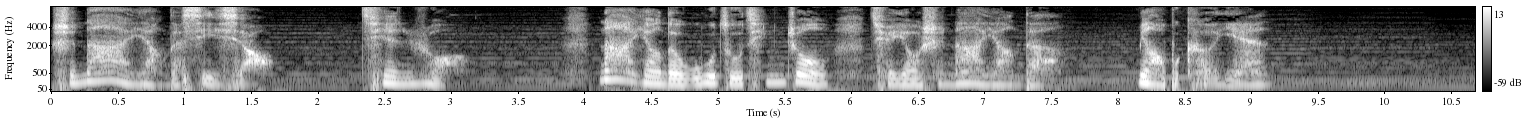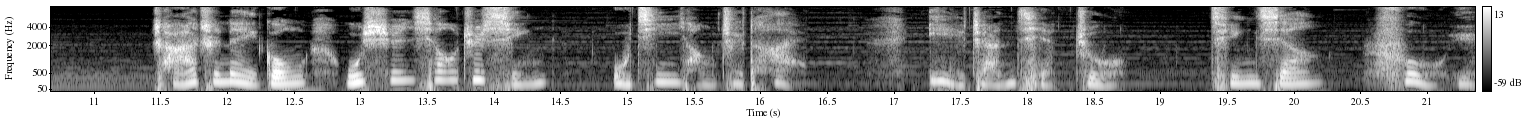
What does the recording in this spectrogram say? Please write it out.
是那样的细小、纤弱，那样的无足轻重，却又是那样的妙不可言。茶之内功，无喧嚣之形，无激扬之态，一盏浅注，清香馥郁。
